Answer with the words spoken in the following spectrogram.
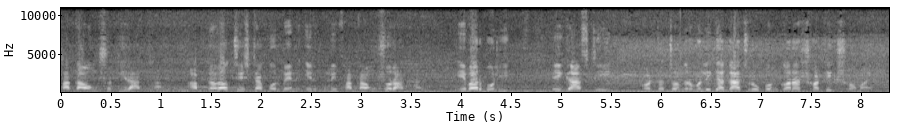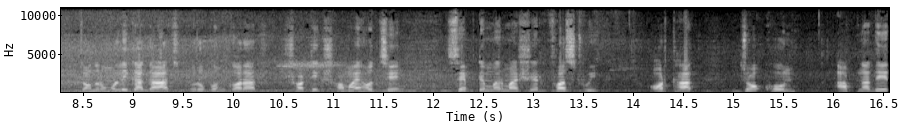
ফাঁকা অংশটি রাখা। আপনারাও চেষ্টা করবেন এরকমই ফাঁকা অংশ রাখার। এবার বলি, এই গাছটি অর্থাৎ চন্দ্রমল্লিকা গাছ রোপণ করার সঠিক সময়। চন্দ্রমল্লিকা গাছ রোপণ করার সঠিক সময় হচ্ছে সেপ্টেম্বর মাসের ফার্স্ট উইক অর্থাৎ যখন আপনাদের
